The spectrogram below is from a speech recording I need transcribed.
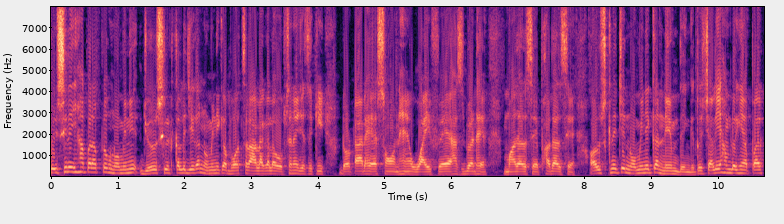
तो इसीलिए यहाँ पर आप लोग नॉमिनी ज़रूर सिलेक्ट कर लीजिएगा। नॉमिनी का बहुत सारा अलग अलग ऑप्शन है, जैसे कि डॉटर है, सॉन है, वाइफ है, हस्बैंड है, मदर्स है, फादर्स है, और उसके नीचे नॉमिनी का नेम देंगे। तो चलिए हम लोग यहाँ पर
